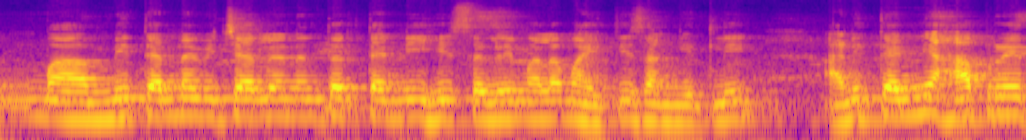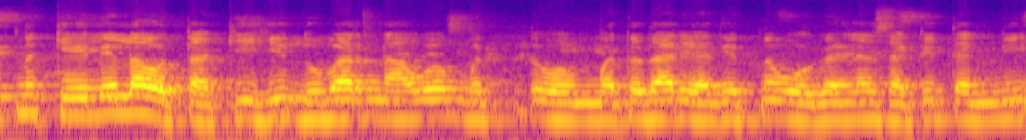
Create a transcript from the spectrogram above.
मा मी त्यांना विचारल्यानंतर त्यांनी ही सगळी मला माहिती सांगितली. आणि त्यांनी हा प्रयत्न केलेला होता की ही दुबार नावं मत मतदार यादीतनं वगळण्यासाठी त्यांनी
